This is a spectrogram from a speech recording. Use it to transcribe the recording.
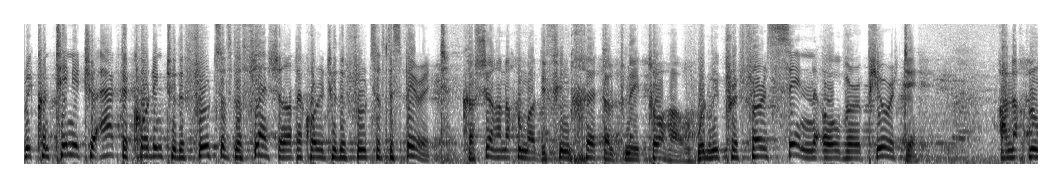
we continue to act according to the fruits of the flesh and not according to the fruits of the spirit? Would we prefer sin over purity? אנחנו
